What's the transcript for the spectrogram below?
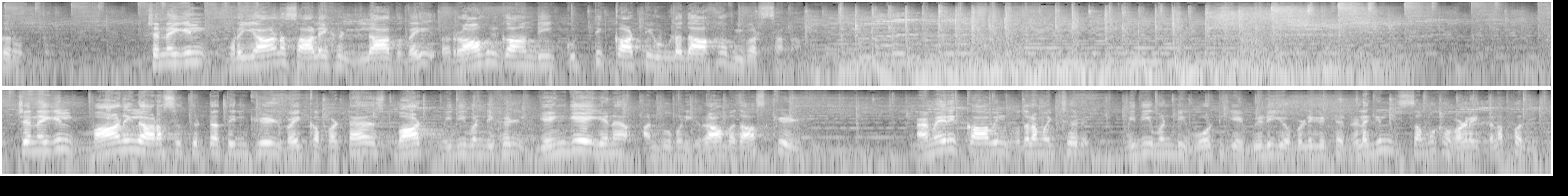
கருத்து. சென்னையில் முறையான சாலைகள் இல்லாததை ராகுல் காந்தி குத்தி காட்டியுள்ளதாக விமர்சனம். சென்னையில் மாநில அரசு திட்டத்தின் கீழ் வைக்கப்பட்ட ஸ்மார்ட் மிதிவண்டிகள் எங்கே என அன்புமணி ராமதாஸ் கேள்வி. அமெரிக்காவில் முதலமைச்சர் மிதிவண்டி ஓட்டிய வீடியோ வெளியிட்ட நிலையில் சமூக வலைதள பதிவு.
